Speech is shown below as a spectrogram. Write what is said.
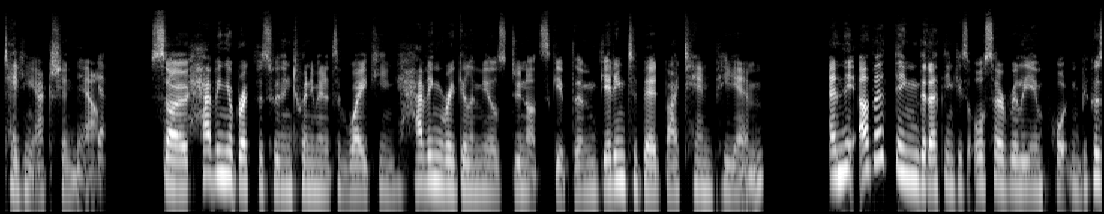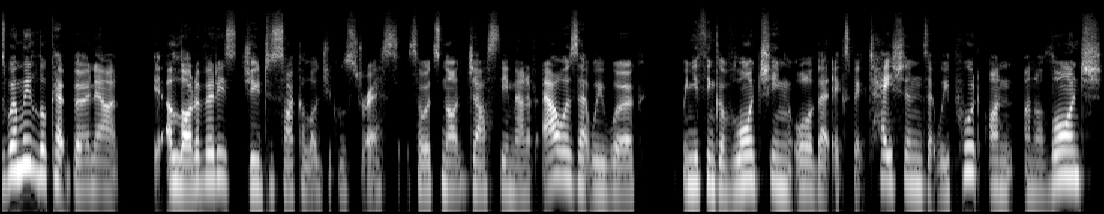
taking action now. Yep. So having your breakfast within 20 minutes of waking, having regular meals, do not skip them, getting to bed by 10 p.m. And the other thing that I think is also really important because when we look at burnout, a lot of it is due to psychological stress. So it's not just the amount of hours that we work, when you think of launching all of that expectations that we put on on a launch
